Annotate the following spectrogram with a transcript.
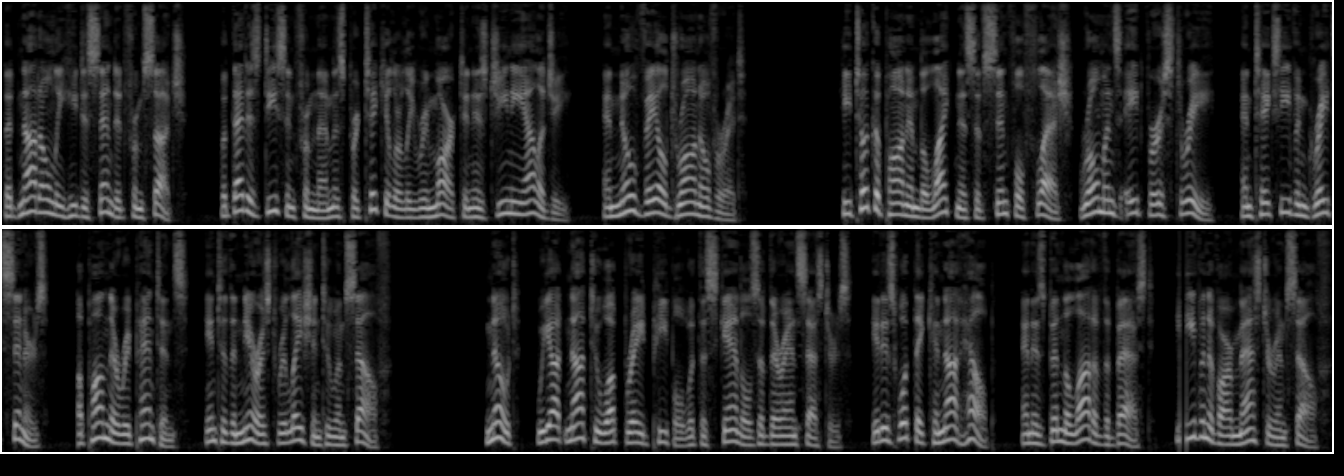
that not only he descended from such, but that is decent from them is particularly remarked in his genealogy, and no veil drawn over it. He took upon him the likeness of sinful flesh, Romans 8 verse 3, and takes even great sinners, upon their repentance, into the nearest relation to himself. Note, we ought not to upbraid people with the scandals of their ancestors, it is what they cannot help, and has been the lot of the best, even of our Master himself.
